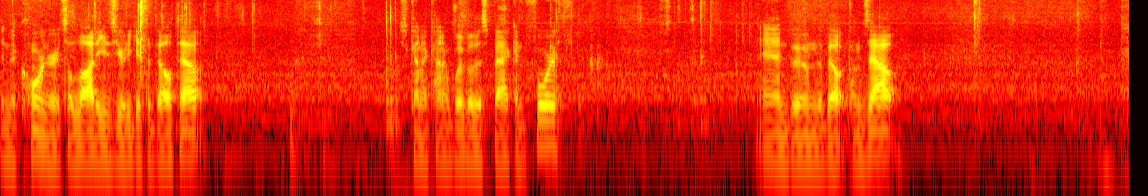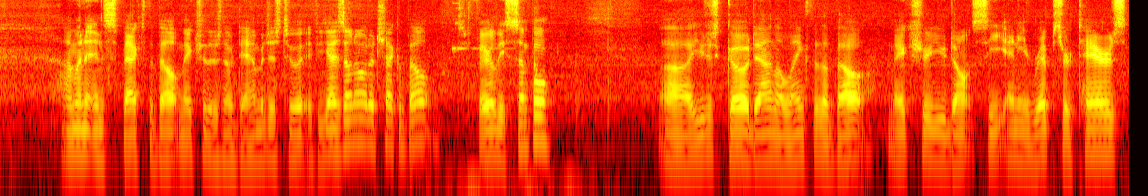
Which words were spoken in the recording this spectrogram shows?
in the corner, it's a lot easier to get the belt out. Just kind of kind of wiggle this back and forth. And boom, the belt comes out. I'm going to inspect the belt, make sure there's no damages to it. If you guys don't know how to check a belt, it's fairly simple. Uh, you just go down the length of the belt, make sure you don't see any rips or tears.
